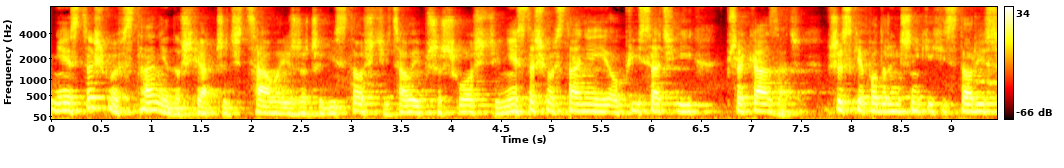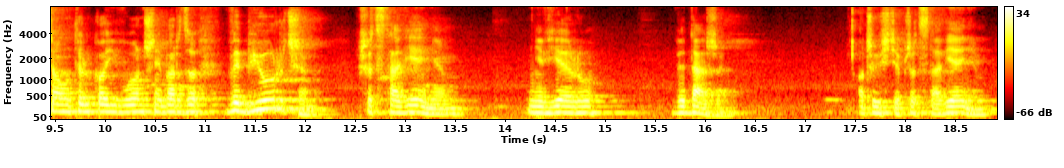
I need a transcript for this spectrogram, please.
nie jesteśmy w stanie doświadczyć całej rzeczywistości, całej przyszłości. Nie jesteśmy w stanie jej opisać i przekazać. Wszystkie podręczniki historii są tylko i wyłącznie bardzo wybiórczym przedstawieniem niewielu wydarzeń. Oczywiście przedstawieniem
